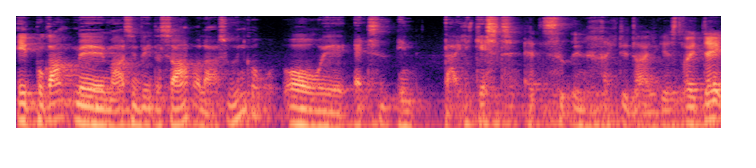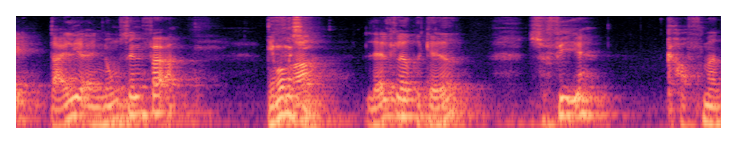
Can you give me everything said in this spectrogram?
Et program med Martin Winter Saab og Lars Udengård, og øh, altid en dejlig gæst. Altid en rigtig dejlig gæst. Og i dag dejligere end nogensinde før. Det må man sige. Fra Lalglad Brigade, Sofie Kaufmann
